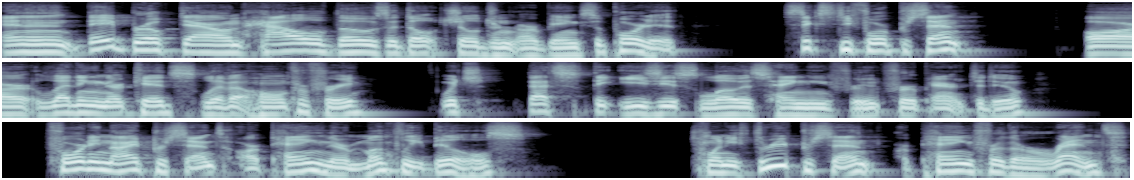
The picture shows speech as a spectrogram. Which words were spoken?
and they broke down how those adult children are being supported. 64% are letting their kids live at home for free, which that's the easiest, lowest hanging fruit for a parent to do. 49% are paying their monthly bills. 23% are paying for their rent,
